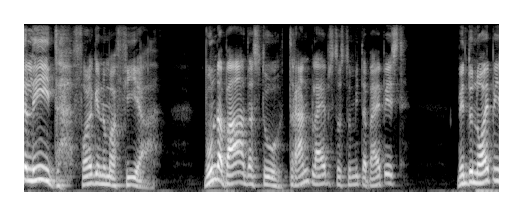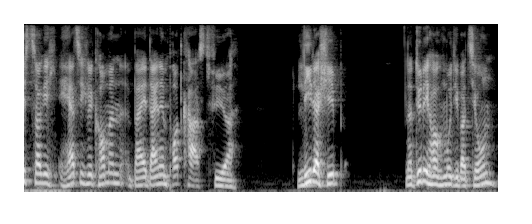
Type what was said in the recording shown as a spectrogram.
the Lead, Folge Nummer 4. Wunderbar, dass du dran bleibst, dass du mit dabei bist. Wenn du neu bist, sage ich herzlich willkommen bei deinem Podcast für Leadership, natürlich auch Motivation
